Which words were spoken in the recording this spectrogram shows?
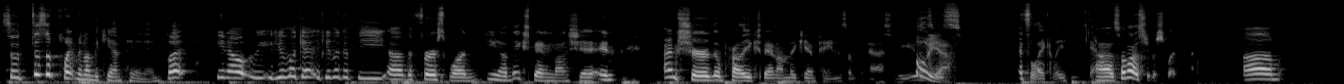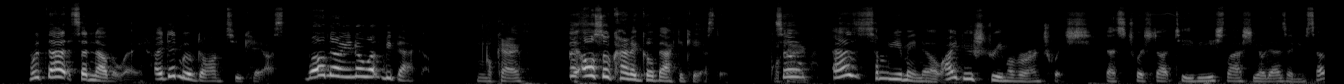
so disappointment on the campaign end, but you know, if you look at if you look at the uh, the first one, you know, they expanded on shit, and I'm sure they'll probably expand on the campaign in some capacity. Oh, yeah. it's, it's likely. Uh, so I'm not super sweating that. Um, with that said and out of the way, I did move on to Chaos. Well, no, you know what? Let me back up. Okay. I also kind of go back to Chaos. Theory. So, as some of you may know, I do stream over on Twitch. That's twitch.tv slash Yodaz87.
